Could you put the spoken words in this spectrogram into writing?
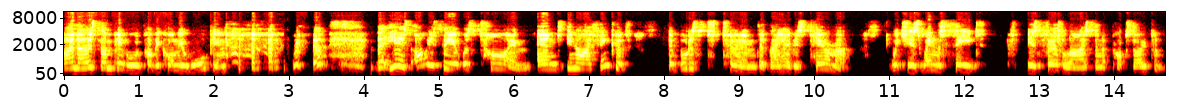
I know some people would probably call me a walk in. but yes, obviously it was time. And, you know, I think of the Buddhist term that they have is terma, which is when the seed is fertilized and it pops open.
